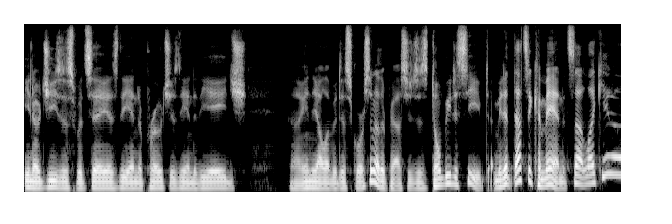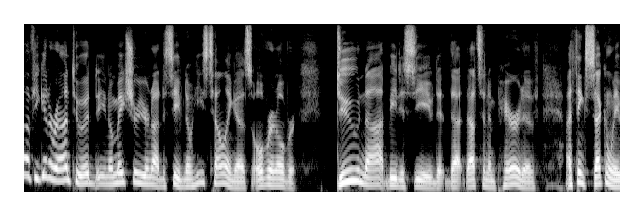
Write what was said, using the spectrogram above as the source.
you know, Jesus would say, as the end approaches, the end of the age. Uh, in the Olivet Discourse and other passages, don't be deceived. I mean, that's a command. It's not like, you know, if you get around to it, you know, make sure you're not deceived. No, he's telling us over and over, do not be deceived. That that's an imperative. I think secondly,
